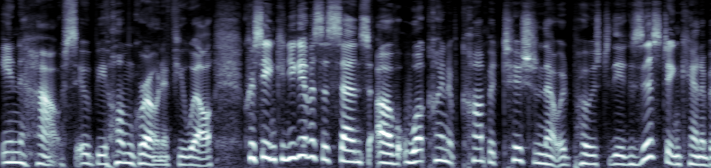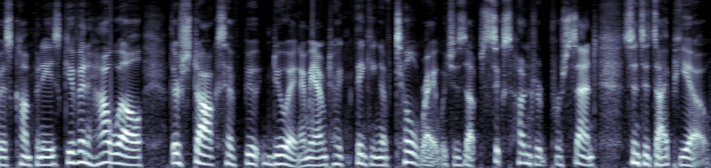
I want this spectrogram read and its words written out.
in house. It would be homegrown, if you will. Kristine, can you give us a sense of what kind of competition that would pose to the existing cannabis companies, given how well their stocks have been doing? I mean, I'm t- thinking of Tilray, which is up 600 percent since its IPO.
